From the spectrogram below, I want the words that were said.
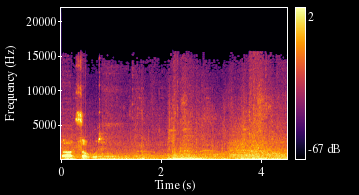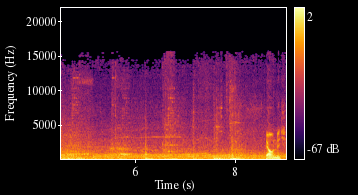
Ah, so gut. Ja auch nicht.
